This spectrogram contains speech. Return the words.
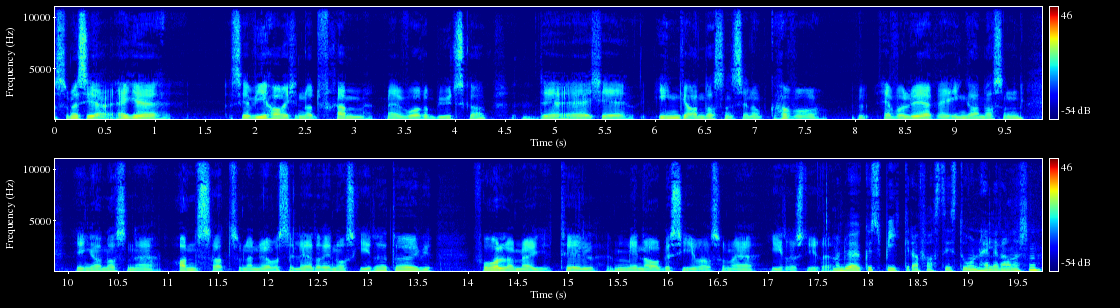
Som jeg sier, jeg er, sier, vi har ikke nådd frem med våre budskap. Det er ikke Inge Andersen sin oppgave å evaluere Inge Andersen. Inge Andersen er ansatt som den øverste leder i norsk idrett. og jeg forholder meg til min arbeidsgiver, som er idrettsstyret. Men du er jo ikke spikra fast i stolen heller, Andersen.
